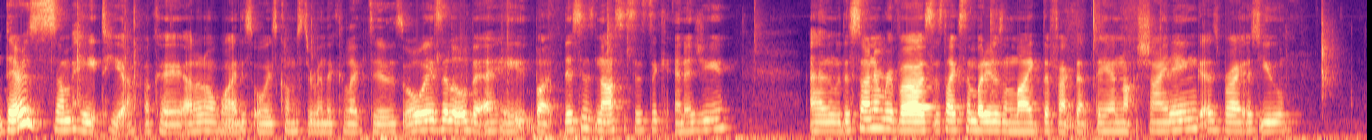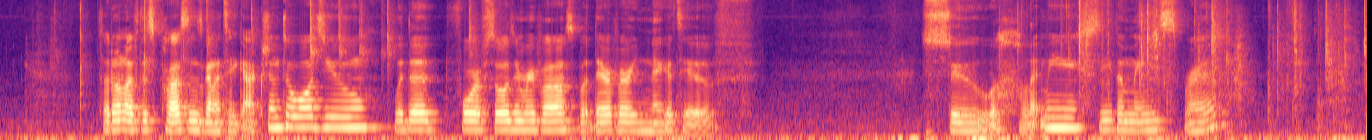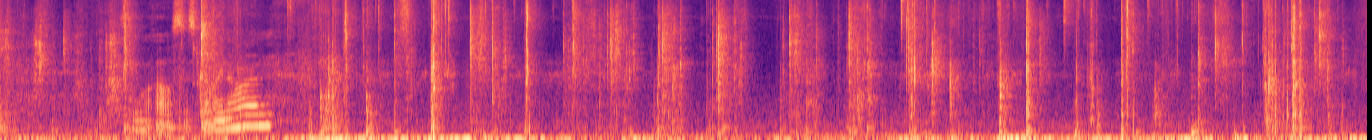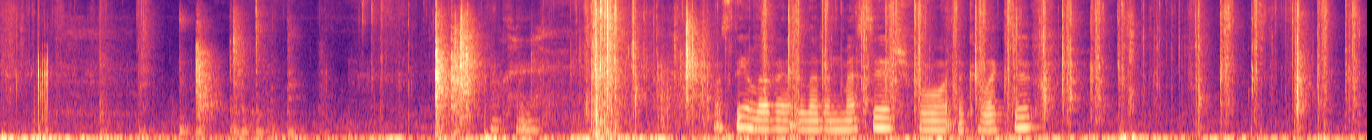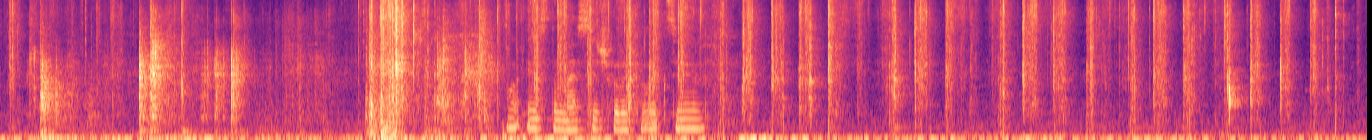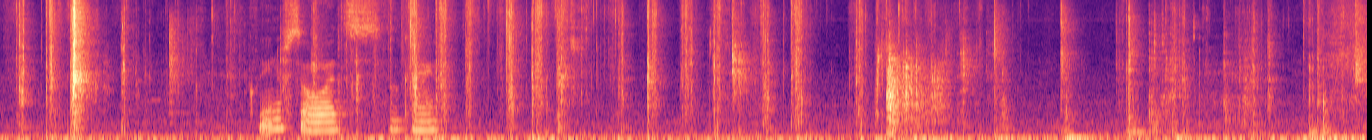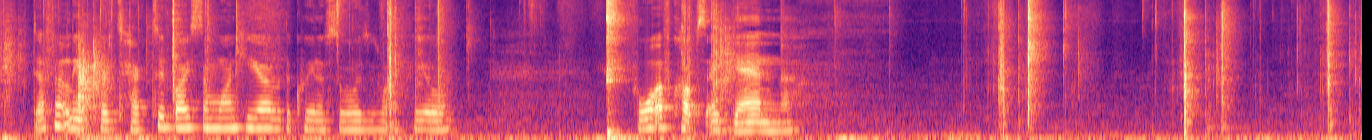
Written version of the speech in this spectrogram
there's some hate here, okay? I don't know why this always comes through in the collective. It's always a little bit of hate, but this is narcissistic energy. And with the sun in reverse, it's like somebody doesn't like the fact that they are not shining as bright as you. So I don't know if this person is going to take action towards you with the Four of Swords in reverse, but they're very negative. So let me see the main spread. See what else is going on. The 11 11 message for the collective? What is the message for the collective? Queen of Swords, okay. Definitely protected by someone here with the Queen of Swords is what I feel. Four of Cups again.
